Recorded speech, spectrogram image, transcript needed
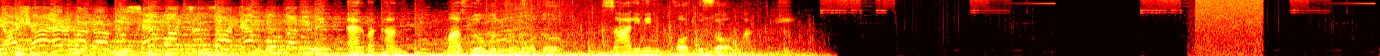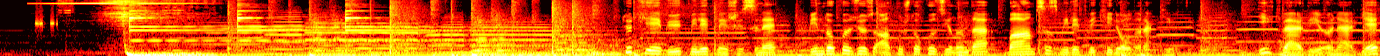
Yaşa Erbakan bir sen varsın zaten burada diyor. Erbakan, mazlumun umudu, zalimin korkusu olmaktır. Türkiye Büyük Millet Meclisi'ne 1969 yılında bağımsız milletvekili olarak girdi. İlk verdiği önerge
